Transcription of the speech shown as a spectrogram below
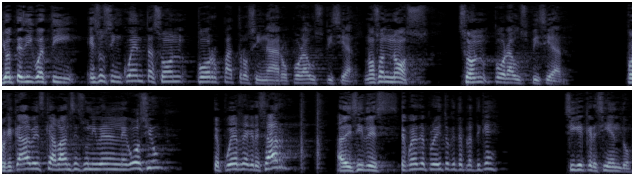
Yo te digo a ti, esos 50 son por patrocinar o por auspiciar. No son nos, son por auspiciar. Porque cada vez que avances un nivel en el negocio, te puedes regresar a decirles, ¿te acuerdas del proyecto que te platiqué? Sigue creciendo.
